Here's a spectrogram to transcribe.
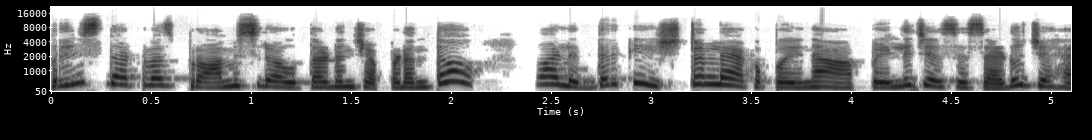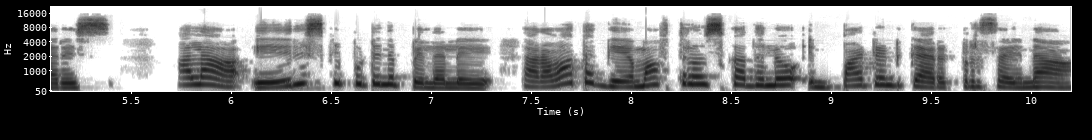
ప్రిన్స్ దట్ వాజ్ ప్రామిస్డ్ అవుతాడని చెప్పడంతో వాళ్ళిద్దరికీ ఇష్టం లేకపోయినా పెళ్ళి చేసేశాడు జహారిస్. అలా ఏరిస్కి పుట్టిన పిల్లలే. తర్వాత గేమ్ ఆఫ్ థ్రోన్స్ కథలో ఇంపార్టెంట్ క్యారెక్టర్స్ అయిన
